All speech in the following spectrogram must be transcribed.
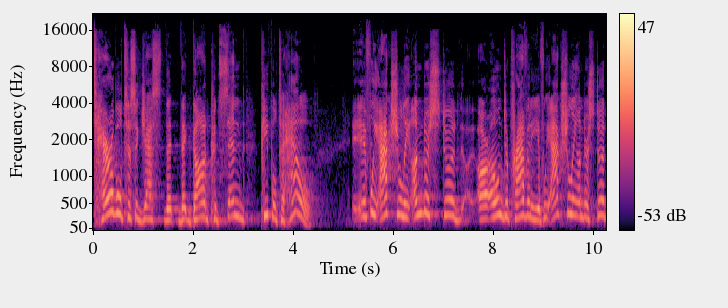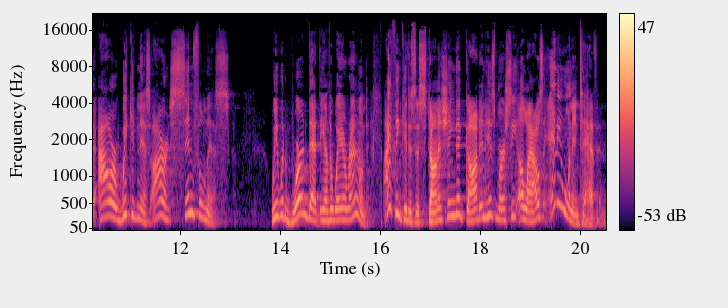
terrible to suggest that, that God could send people to hell. If we actually understood our own depravity, if we actually understood our wickedness, our sinfulness, we would word that the other way around. I think it is astonishing that God, in His mercy, allows anyone into heaven.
